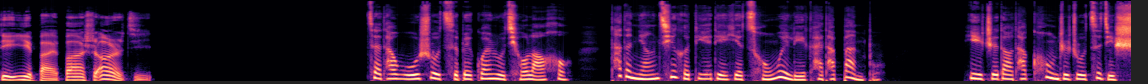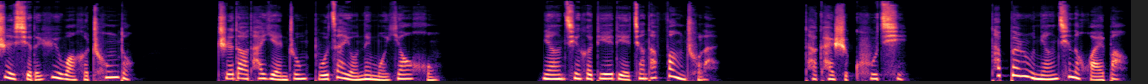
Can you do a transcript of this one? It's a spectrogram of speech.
第一百八十二集，在他无数次被关入囚牢后，他的娘亲和爹爹也从未离开他半步，一直到他控制住自己嗜血的欲望和冲动，直到他眼中不再有那抹妖红，娘亲和爹爹将他放出来，他开始哭泣，他奔入娘亲的怀抱，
